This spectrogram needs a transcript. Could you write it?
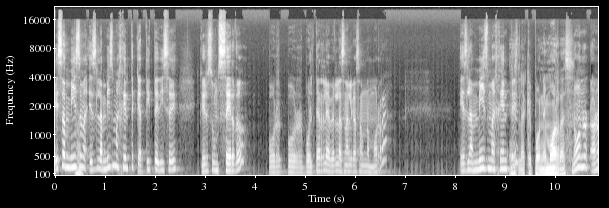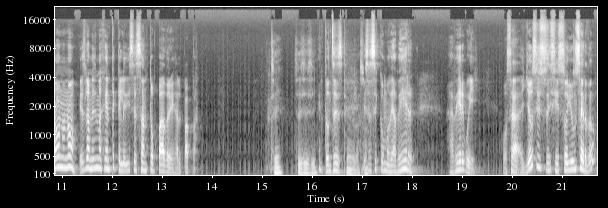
esa misma, es la misma gente que a ti te dice que eres un cerdo por, por voltearle a ver las nalgas a una morra. Es la misma gente. es la que pone morras. No, no, no, no, no. Es la misma gente que le dice Santo Padre al Papa. Sí, sí, sí, sí. Entonces, es así como de, a ver, a ver, güey. O sea, yo sí, sí, sí soy un cerdo,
